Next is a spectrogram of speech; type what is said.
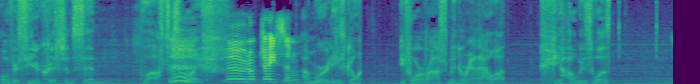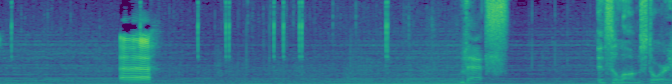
Overseer Christensen lost his life. No, not Jason. I'm worried he's going. Before Rossman ran out on. He always was. Uh, That's. It's a long story.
